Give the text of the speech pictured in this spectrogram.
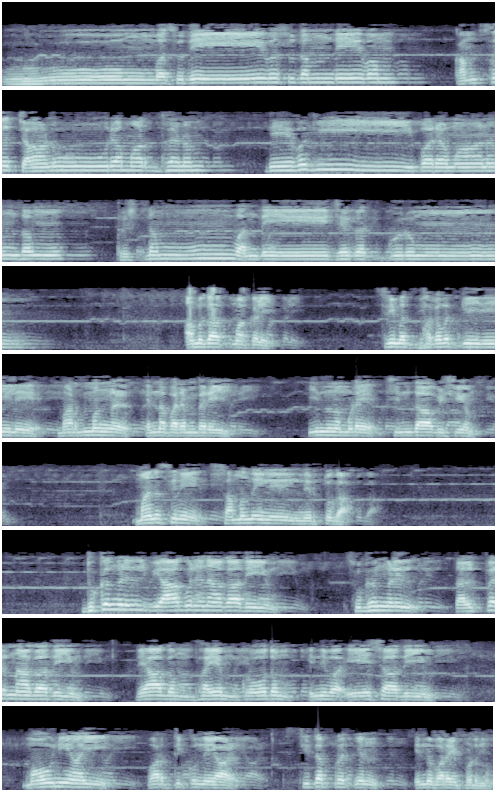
ॐ वसुदेवसुदम् देवम् कंसचाणूरमर्दनम् देवकी परमानन्दम् കൃഷ്ണം വന്ദേ ജഗദ്ഗുരും അമൃതാത്മാക്കളെ ശ്രീമദ് ഭഗവത്ഗീതയിലെ മർമ്മങ്ങൾ എന്ന പരമ്പരയിൽ ഇന്ന് നമ്മുടെ ചിന്താവിഷയം മനസ്സിനെ സമനിലയിൽ നിർത്തുക ദുഃഖങ്ങളിൽ വ്യാകുലനാകാതെയും സുഖങ്ങളിൽ തൽപരനാകാതെയും രാഗം ഭയം ക്രോധം എന്നിവ ഏശാതെയും മൗനിയായി വർത്തിക്കുന്നയാൾ സ്ഥിതപ്രജ്ഞൻ എന്ന് പറയപ്പെടുന്നു.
